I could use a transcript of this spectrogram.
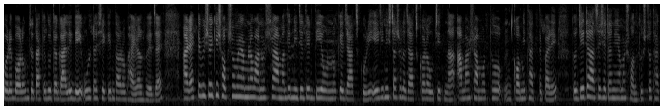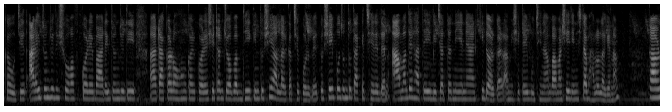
করে বরঞ্চ তাকে দুটো গালি দেই, উল্টা সে কিন্তু আরও ভাইরাল হয়ে যায়। আর একটা বিষয় কি, সবসময় আমরা মানুষরা আমাদের নিজেদের দিয়ে অন্যকে জাজ করি। এই জিনিসটা আসলে জাজ করা উচিত না। আমার সামর্থ্য কমই থাকতে পারে। তো যেটা আছে সেটা নিয়ে আমার সন্তুষ্ট থাকা উচিত। আরেকজন যদি শো অফ করে বা আরেকজন যদি টাকার অহংকার করে, সেটার জবাব জবাবদিহি কিন্তু সে আল্লাহর কাছে করবে। তো সেই পর্যন্ত তাকে ছেড়ে দেন। আমাদের হাতে এই বিচারটা নিয়ে নেওয়ার কি দরকার? আমি সেটাই বুঝি না বা আমার সেই জিনিসটা ভালো লাগে না। কারণ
